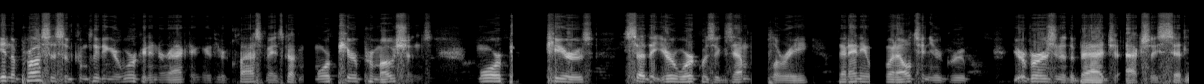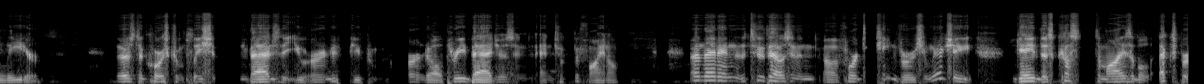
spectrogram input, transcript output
in the process of completing your work and interacting with your classmates, got more peer promotions, more peers said that your work was exemplary than anyone else in your group, your version of the badge actually said leader. There's the course completion badge that you earned if you earned all three badges and, and took the final. And then in the 2014 version, we actually gave this customizable expert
